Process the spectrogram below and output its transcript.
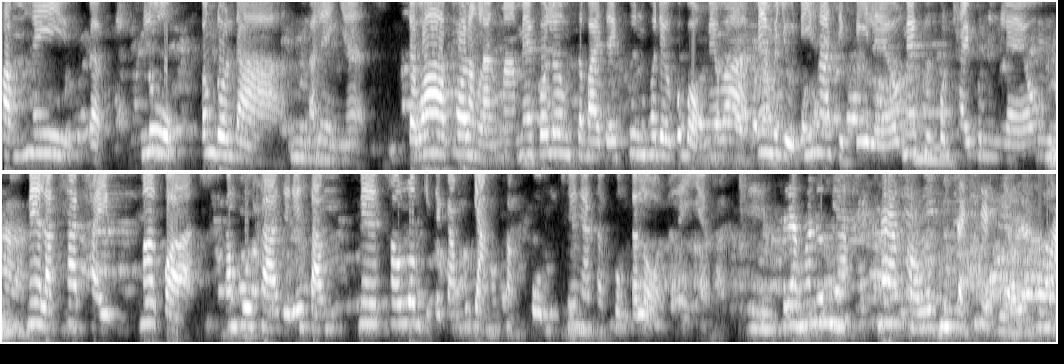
ทำให้แบบลูกต้องโดนด่าอะไรอย่างเงี้ย แต่ว่าพอหลังๆ มาแม่ก็เริ่มสบายใจขึ้นเพราะเดียวก็บอกแม่ว่าแม่มาอยู่นี่ห้าสิบปีแล้ว แม่คือคนไทยคนหนึ่งแล้วค่ะแม่รักชาติไทยมากกว่ากัมพูชาเสียด้วยซ้ำแม่เข้าร่วมกิจกรรมทุกอย่างของสังคมช่วยงานสังคมตลอดอะไรอย่างเงี้ยค่ะอืมแสดงว่าเรื่องเนี้ยแม่เขามีใจที่เด็ดเดี่ยวแล้วใช่ไหม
